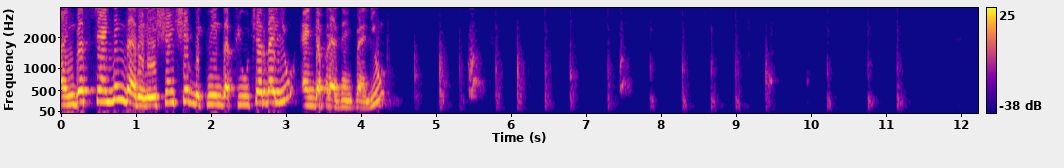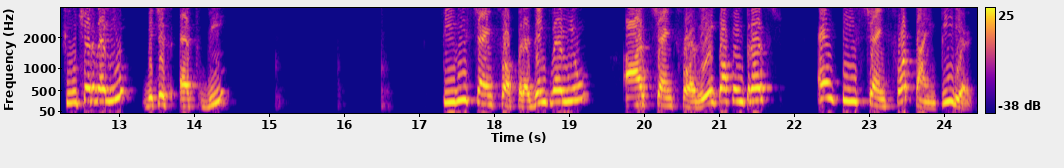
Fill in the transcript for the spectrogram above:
understanding the relationship between the future value and the present value. Future value which is FV, PV stands for present value, R stands for rate of interest and T stands for time period.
